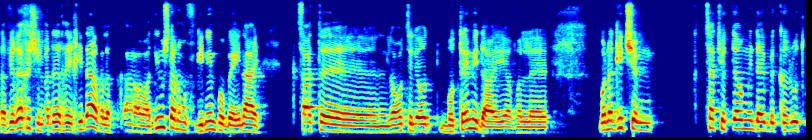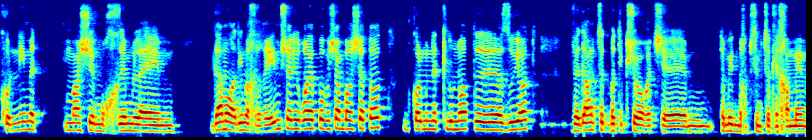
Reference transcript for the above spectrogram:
להביא רכש היא לא הדרך היחידה, אבל האוהדים שלנו מפגינים פה בעיניי קצת, אה, אני לא רוצה להיות בוטה מדי, אבל אה, בוא נגיד שהם קצת יותר מדי בקלות קונים את מה שמוכרים להם, גם אוהדים אחרים שאני רואה פה ושם ברשתות, עם כל מיני תלונות אה, הזויות, וגם קצת בתקשורת שהם תמיד מחפשים קצת לחמם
